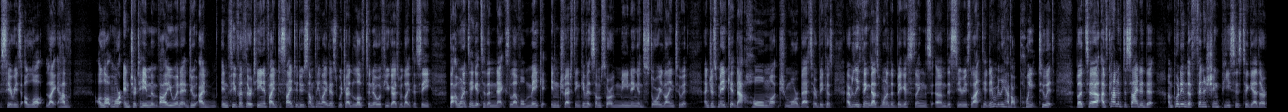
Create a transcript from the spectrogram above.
series a lot, like, have a lot more entertainment value in it. Do I in FIFA 13 if I decide to do something like this, which I'd love to know if you guys would like to see, but I want to take it to the next level, make it interesting, give it some sort of meaning and storyline to it, and just make it that whole much more better because I really think that's one of the biggest things um, this series lacked. It didn't really have a point to it, but uh, I've kind of decided that I'm putting the finishing pieces together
